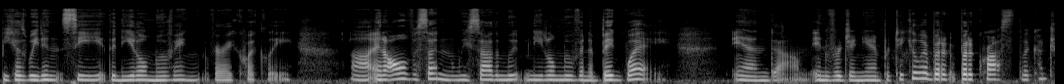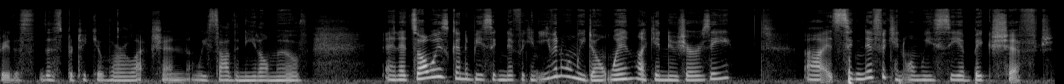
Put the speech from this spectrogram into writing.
because we didn't see the needle moving very quickly. Uh, and all of a sudden, we saw the mo- needle move in a big way, and um, in Virginia in particular, but but across the country, this this particular election, we saw the needle move, and it's always going to be significant, even when we don't win, like in New Jersey. Uh, it's significant when we see a big shift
